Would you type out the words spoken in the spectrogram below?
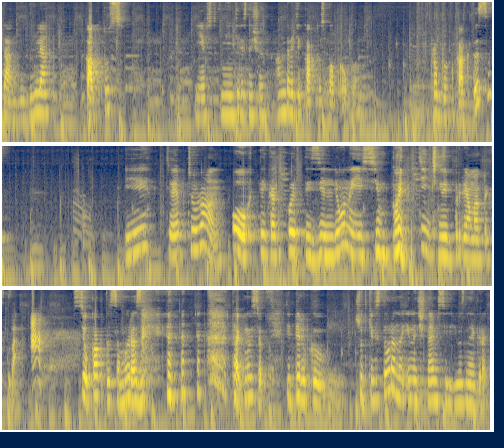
Так, дедуля. Кактус. Мне все-таки мне интересно еще... А ну давайте кактус попробуем. Пробуем кактус. И tap to run. Ох ты, какой ты зеленый и симпатичный, прямо так сказать. А! Все, кактуса мы раз... так, ну все. Теперь шутки в сторону и начинаем серьезно играть.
